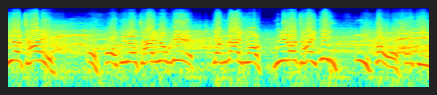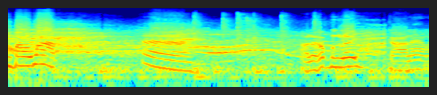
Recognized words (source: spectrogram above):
วิรชัยโอ้โหวิรชัยลูกนี้ยังได้อยู่วิรชัยยิงโอ้โหยิงเบามากเอาละครับมึงเลยกาแล้ว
